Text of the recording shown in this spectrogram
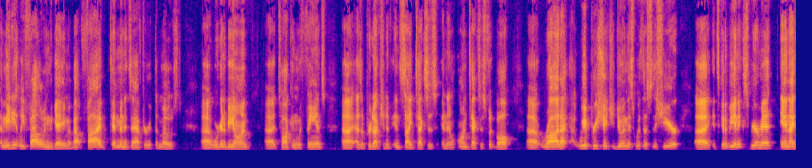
immediately following the game, about five ten minutes after at the most. Uh, we're going to be on uh, talking with fans uh, as a production of Inside Texas and on Texas football. Uh, Rod, I, we appreciate you doing this with us this year. Uh, it's going to be an experiment, and I,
